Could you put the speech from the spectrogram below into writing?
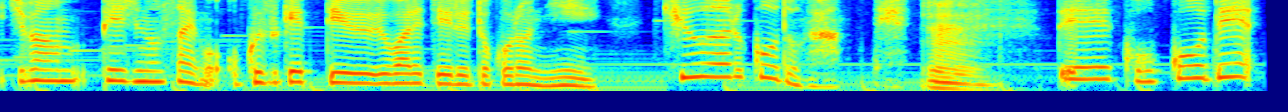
一番ページの最後、奥付けっていう言われているところに QR コードがあって、うん。で、ここで、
